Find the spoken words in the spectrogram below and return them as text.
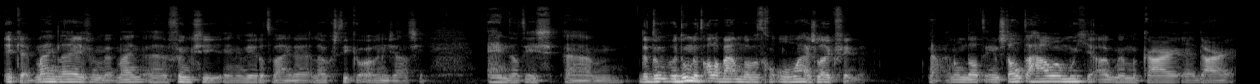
Ik heb mijn leven met mijn eh, functie in een wereldwijde logistieke organisatie. En dat is, ehm, dat doen, we doen het allebei omdat we het gewoon onwijs leuk vinden. Nou, en om dat in stand te houden moet je ook met elkaar eh, daar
